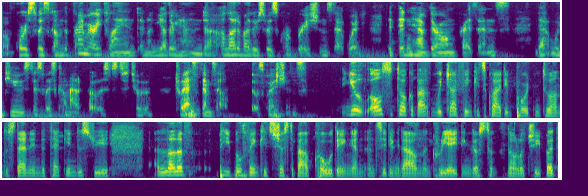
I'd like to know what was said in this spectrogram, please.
of course swisscom the primary client and on the other hand uh, a lot of other swiss corporations that would that didn't have their own presence that would use the swisscom outpost to to ask themselves those mm. questions. You also talk about which i think is quite important to understand in the tech industry a lot of people think it's just about coding and, and sitting down and creating those technology. But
